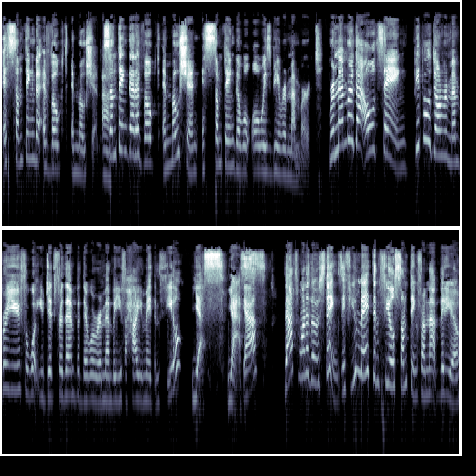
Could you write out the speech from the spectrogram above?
is something that evoked emotion. Ah. Something that evoked emotion is something that will always be remembered. Remember that old saying, people don't remember you for what you did for them, but they will remember you for how you made them feel? Yes. Yes. Yeah? That's one of those things. If you made them feel something from that video,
